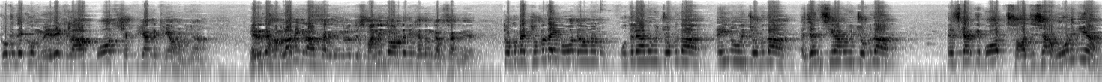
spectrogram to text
ਕਿਉਂਕਿ ਦੇਖੋ, ਮੇਰੇ ਖਿਲਾਫ ਬਹੁਤ ਸ਼ਕਤੀਆਂ ਇਕੱਠੀਆਂ ਹੋਣੀਆਂ। ਮੇਰੇ ਤੇ ਹਮਲਾ ਵੀ ਕਰਾ ਸਕਦੇ, ਮੈਨੂੰ ਜਿਸਮਾਨੀ ਤੌਰ ਤੇ ਵੀ ਖਤਮ ਕਰ ਸਕਦੇ ਆ। ਕਿਉਂਕਿ ਮੈਂ ਚੁੱਪਦਾ ਹੀ ਬਹੁਤ ਹਾਂ ਉਹਨਾਂ ਨੂੰ। ਉਤਲਿਆਂ ਨੂੰ ਵੀ ਚੁੱਪਦਾ ਇਹਨੂੰ ਵੀ ਚੁੱਭਦਾ, ਏਜੰਸੀਆਂ ਨੂੰ ਵੀ ਚੁੱਭਦਾ। ਇਸ ਕਰਕੇ ਬਹੁਤ ਸਾਜ਼ਿਸ਼ਾਂ ਹੋਣਗੀਆਂ।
